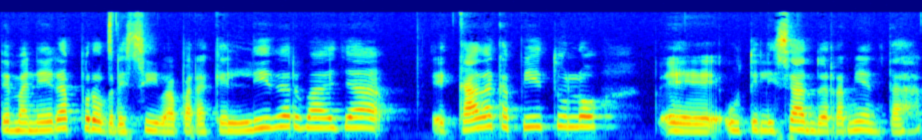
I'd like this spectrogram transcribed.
de manera progresiva para que el líder vaya eh, cada capítulo eh, utilizando herramientas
